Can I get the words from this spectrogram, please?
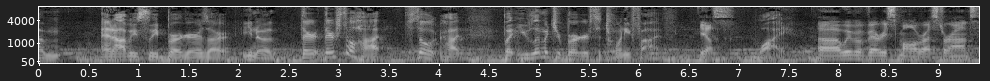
Um, and obviously burgers are you know they're they're still hot, still hot, but you limit your burgers to twenty five. yes. Why? Uh, we have a very small restaurant,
